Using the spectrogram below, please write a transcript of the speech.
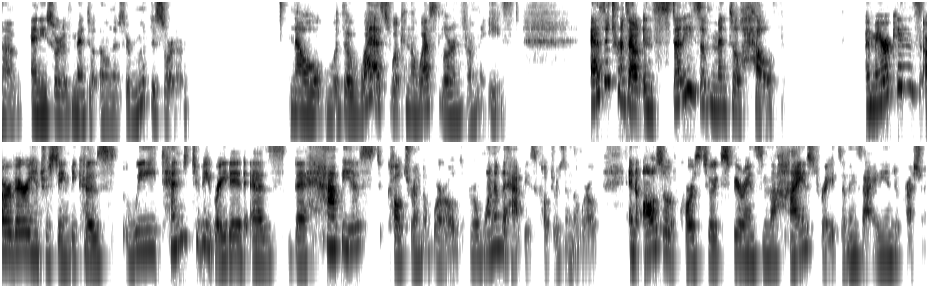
uh, any sort of mental illness or mood disorder. Now, the West, what can the West learn from the East? As it turns out, in studies of mental health, Americans are very interesting because we tend to be rated as the happiest culture in the world, or one of the happiest cultures in the world, and also, of course, to experience some of the highest rates of anxiety and depression.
